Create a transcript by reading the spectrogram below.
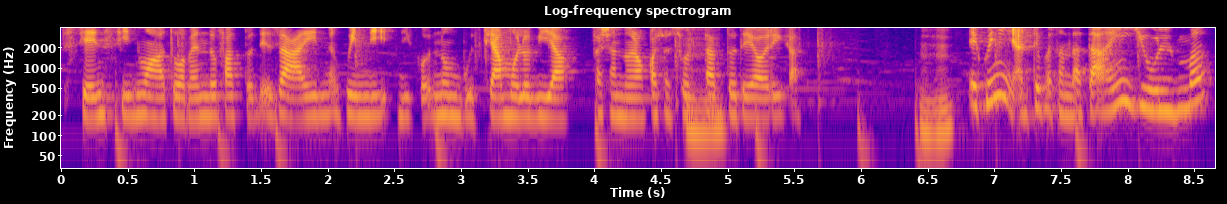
si è insinuato avendo fatto design, quindi dico non buttiamolo via facendo una cosa soltanto mm-hmm. teorica. Mm-hmm. E quindi niente, poi sono andata in Yulm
